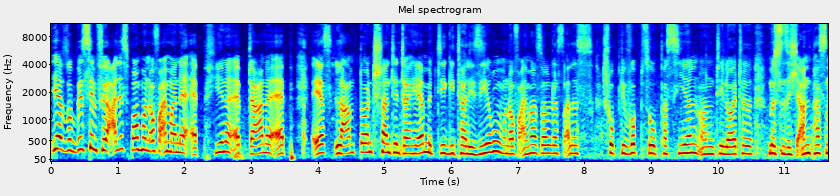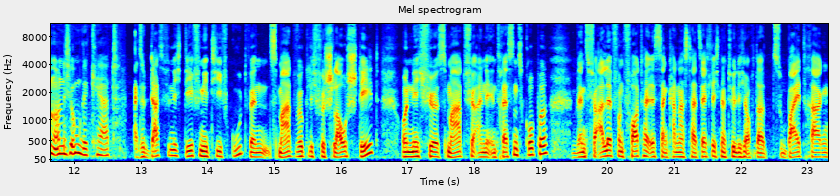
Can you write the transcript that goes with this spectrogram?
Ja, so ein bisschen für alles braucht man auf einmal eine App. Hier eine App, da eine App. Erst lahmt Deutschland hinterher mit Digitalisierung und auf einmal soll das alles schwuppdiwupp so passieren und die Leute müssen sich anpassen und nicht umgekehrt. Also das finde ich definitiv gut, wenn Smart wirklich für schlau steht und nicht für Smart für eine Interessensgruppe. Wenn es für alle von Vorteil ist, dann kann das tatsächlich natürlich auch dazu beitragen,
